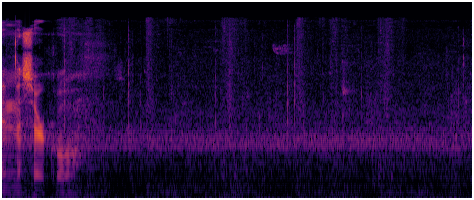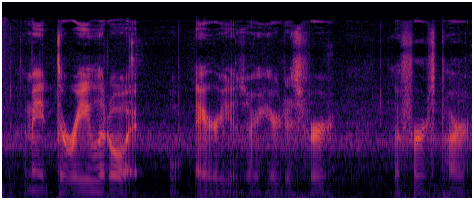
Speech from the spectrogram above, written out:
in the circle. I made three little areas right here just for the first part.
